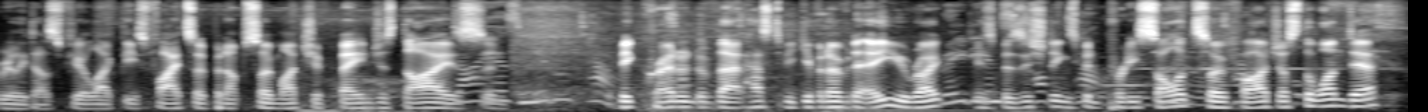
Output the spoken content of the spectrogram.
Really does feel like these fights open up so much if Bane just dies. And Dire's middle tower the big credit of that has to be given over to AU, right? His positioning's been pretty solid so far, just the one death.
